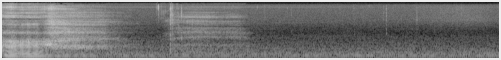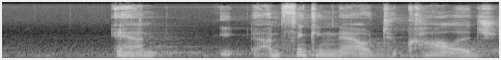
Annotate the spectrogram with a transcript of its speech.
uh, And I'm thinking now to college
